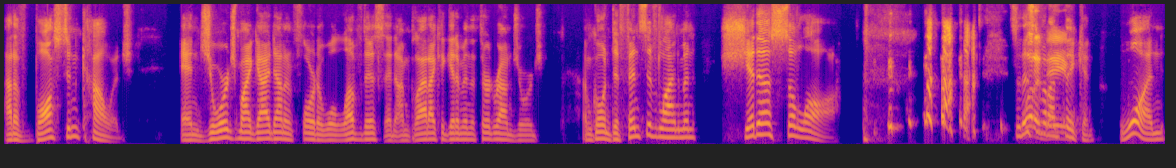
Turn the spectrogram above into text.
out of Boston College. And George, my guy down in Florida, will love this. And I'm glad I could get him in the third round, George. I'm going defensive lineman, Shitta Sillah. so this What is what I'm thinking. One,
